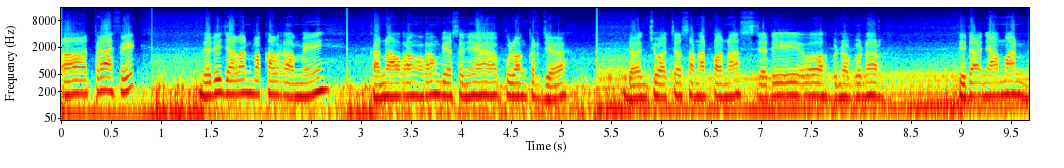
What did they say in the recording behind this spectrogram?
uh, traffic. Jadi jalan bakal rame karena orang-orang biasanya pulang kerja dan cuaca sangat panas jadi wah benar-benar tidak nyaman.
